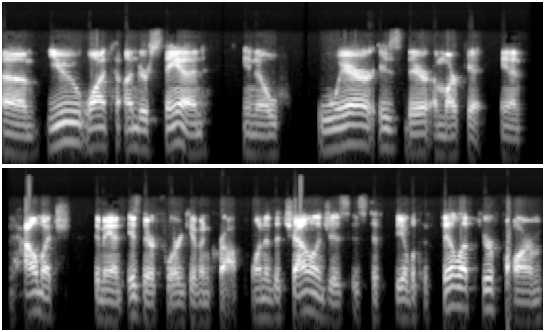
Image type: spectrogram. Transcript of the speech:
um, you want to understand, you know, where is there a market and how much demand is there for a given crop. One of the challenges is to be able to fill up your farm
